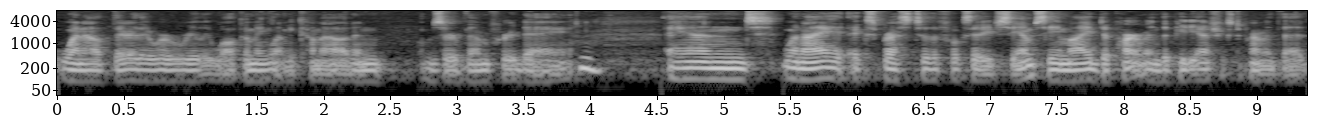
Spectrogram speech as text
Went out there. They were really welcoming. Let me come out and observe them for a day. Hmm. And when I expressed to the folks at HCMC, my department, the pediatrics department, that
